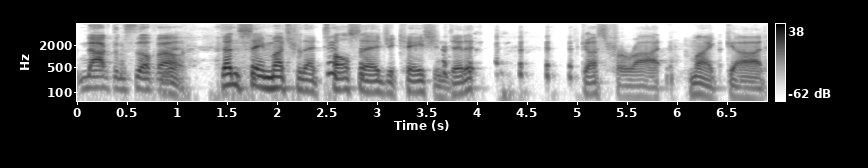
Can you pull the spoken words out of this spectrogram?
knocked himself out. Yeah. Doesn't say much for that Tulsa education, did it? Gus Frerotte. My God.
